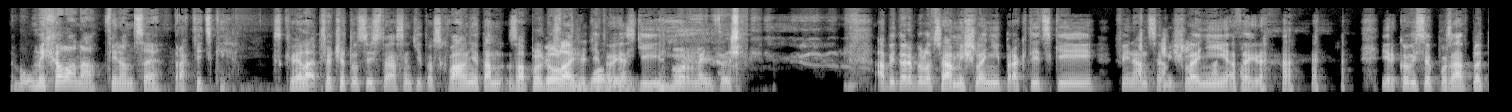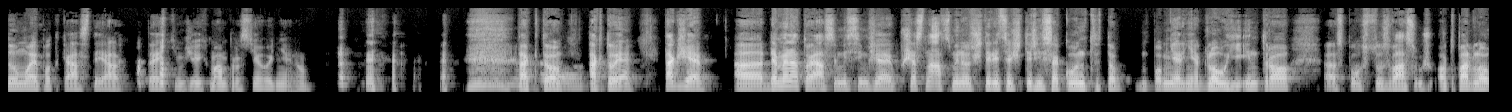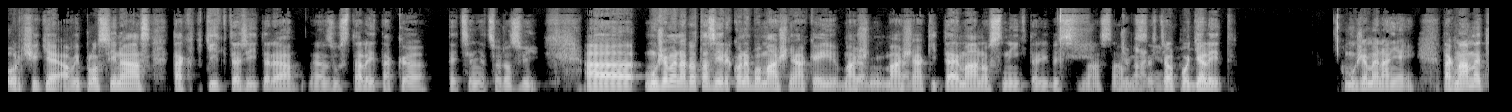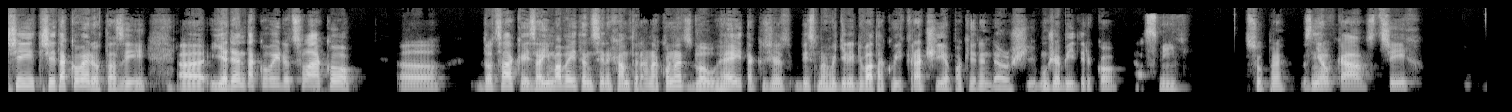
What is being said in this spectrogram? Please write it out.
nebo u Michala na finance prakticky. Skvěle. Přečetl jsi to, já jsem ti to schválně tam zapl dole, že ti to jezdí. Výborný, Aby to nebylo třeba myšlení prakticky, finance myšlení a tak dále. Jirkovi se pořád pletou moje podcasty, ale to je tím, že jich mám prostě hodně, no. tak, to, tak to je. Takže Uh, jdeme na to. Já si myslím, že 16 minut 44 sekund to poměrně dlouhý intro. Uh, spoustu z vás už odpadlo určitě a vyplo si nás, tak ti, kteří teda uh, zůstali, tak uh, teď se něco dozví. Uh, můžeme na dotaz, Jirko, nebo máš nějaký, máš, máš nějaký téma nosný, který bys nás nám se chtěl podělit? můžeme na něj. Tak máme tři, tři takové dotazy. Uh, jeden takový docela jako uh, docela zajímavý, ten si nechám teda nakonec, dlouhý, takže bychom hodili dva takový kratší a pak jeden delší. Může být, Jirko? Jasný. Super. Znělka, střih?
